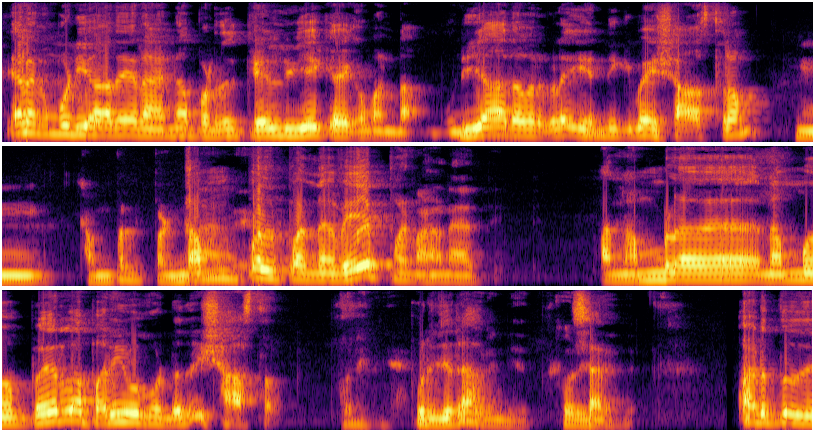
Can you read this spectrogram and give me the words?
எனக்கு முடியாதே நான் என்ன பண்றது? கேள்வியே கேட்க மாட்டான். முடியாதவர்களை என்னைக்குமே சாஸ்திரம் கம்பல் பண்ண கம்பல் பண்ணவே பண்ண பண்ணாது. நம்மள நம்ம பேர்ல பரிவு கொண்டது சாஸ்திரம். புரிஞ்சது? புரிஞ்சது அடுத்தது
